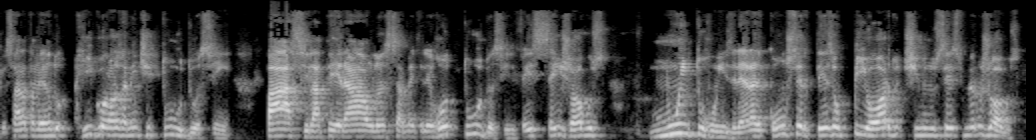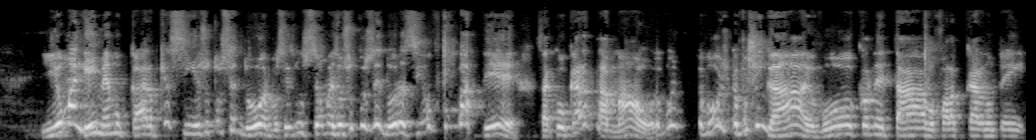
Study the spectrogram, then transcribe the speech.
estava errando rigorosamente tudo, assim, passe, lateral, lançamento, ele errou tudo, assim, ele fez seis jogos muito ruins, ele era com certeza o pior do time nos seis primeiros jogos. E eu malhei mesmo o cara, porque assim, eu sou torcedor, vocês não são, mas eu sou torcedor, assim, eu vou bater. Sacou? O cara tá mal, eu vou, eu vou, eu vou xingar, eu vou cornetar, vou falar que o cara não tem.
